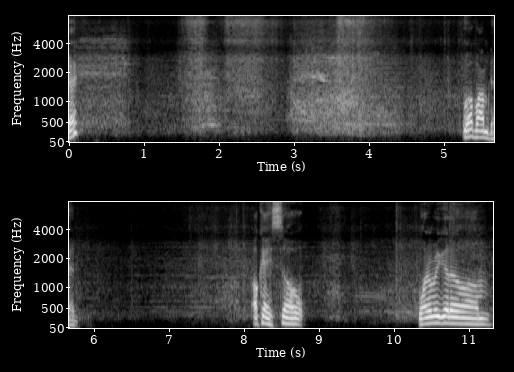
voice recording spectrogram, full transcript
Okay? Well, I'm dead. Okay, so when are we gonna, um,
